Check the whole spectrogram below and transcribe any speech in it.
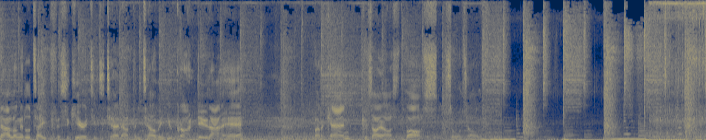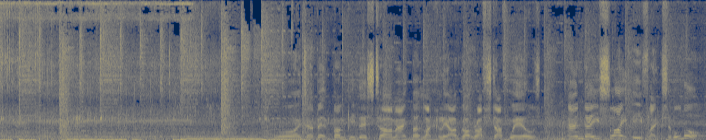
Wonder how long it'll take for security to turn up and tell me, you can't do that here. But I can, because I asked the boss, sort of. It's a bit bumpy this tarmac, but luckily I've got rough stuff wheels and a slightly flexible board.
